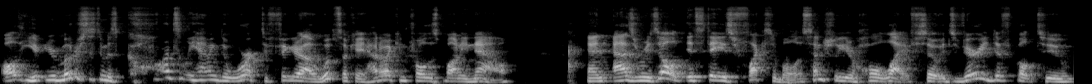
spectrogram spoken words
All your, your motor system is constantly having to work to figure out, whoops, okay, how do I control this body now? And as a result, it stays flexible essentially your whole life. So it's very difficult to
